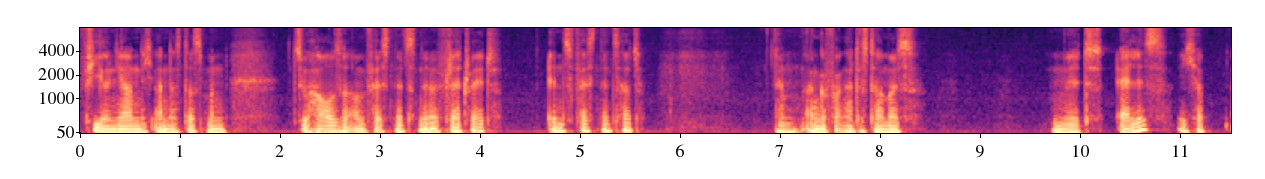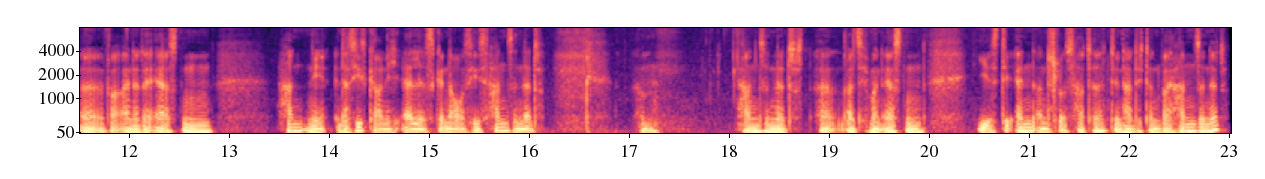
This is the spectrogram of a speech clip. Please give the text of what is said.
vielen Jahren nicht anders, dass man zu Hause am Festnetz eine Flatrate ins Festnetz hat. Ähm, angefangen hat es damals mit Alice. Ich hab, äh, war einer der ersten Han nee, das hieß gar nicht Alice, genau, es hieß Hansenet. Ähm, Hansenet, äh, als ich meinen ersten ISDN-Anschluss hatte, den hatte ich dann bei Hansenet.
